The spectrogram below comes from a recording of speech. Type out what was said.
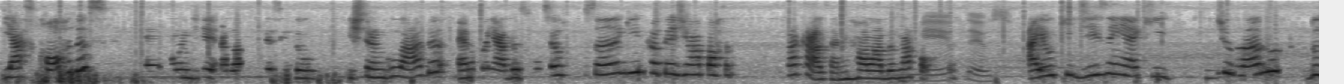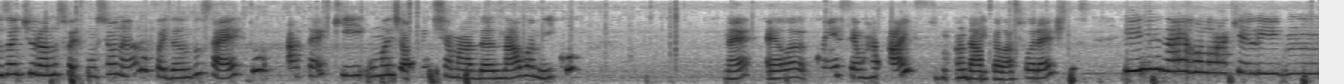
E as cordas, é, onde ela tinha sido estrangulada, eram banhadas com seu sangue e protegiam a porta da casa, enroladas na porta. Meu Deus. Aí o que dizem é que durante os anos, durante os anos foi funcionando, foi dando certo, até que uma jovem chamada Nawamiko, né, ela conheceu um rapaz que andava pelas florestas e, né, rolou aquele, hum,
